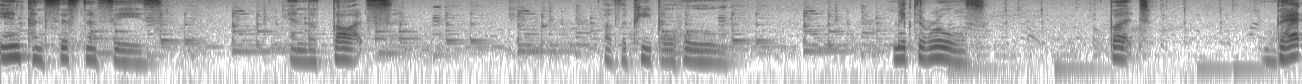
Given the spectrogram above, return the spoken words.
inconsistencies and the thoughts of the people who make the rules. But back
